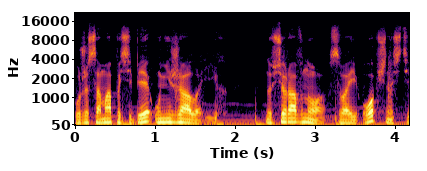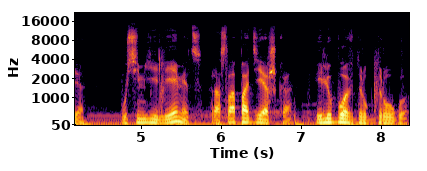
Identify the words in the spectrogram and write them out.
уже сама по себе унижала их. Но все равно в своей общности у семьи Лемец росла поддержка и любовь друг к другу.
